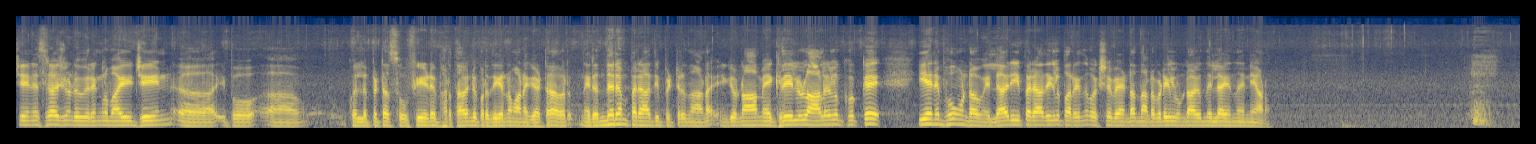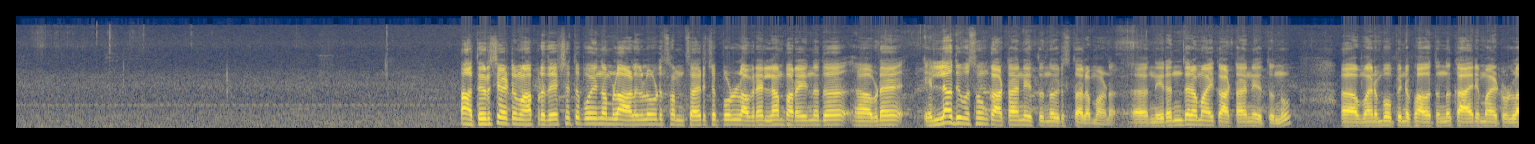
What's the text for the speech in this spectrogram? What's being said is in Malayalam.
ജെയിൻ രാജുണ്ട് വിവരങ്ങളുമായി ജെയിൻ ഇപ്പോൾ കൊല്ലപ്പെട്ട സോഫിയയുടെ ഭർത്താവിന്റെ പ്രതികരണമാണ് കേട്ടത്. അവർ നിരന്തരം പരാതിപ്പെട്ടിരുന്നതാണ്. എനിക്ക് ആ മേഖലയിലുള്ള ആളുകൾക്കൊക്കെ ഈ അനുഭവം ഉണ്ടാകും എല്ലാവരും ഈ പരാതികൾ പറയുന്നു പക്ഷേ വേണ്ട നടപടികൾ ഉണ്ടാകുന്നില്ല എന്ന് തന്നെയാണോ? ആ തീർച്ചയായിട്ടും. ആ പ്രദേശത്ത് പോയി നമ്മൾ ആളുകളോട് സംസാരിച്ചപ്പോൾ അവരെല്ലാം പറയുന്നത് അവിടെ എല്ലാ ദിവസവും കാട്ടാനെത്തുന്ന ഒരു സ്ഥലമാണ്. നിരന്തരമായി കാട്ടാനെത്തുന്നു എത്തുന്നു. ആ, വനംവകുപ്പിന്റെ ഭാഗത്തുനിന്ന് കാര്യമായിട്ടുള്ള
